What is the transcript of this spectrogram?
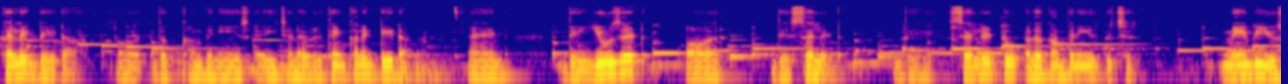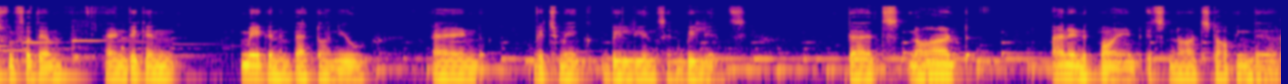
collect data or the companies each and everything collect data and they use it or they sell it. They sell it to other companies which may be useful for them and they can make an impact on you and which make billions and billions. That's not an end point. It's not stopping there.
